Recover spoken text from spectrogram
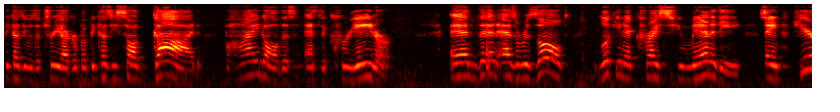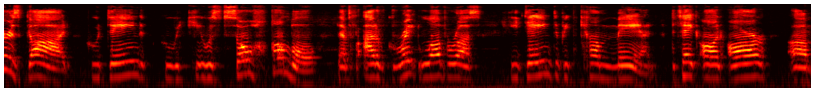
because he was a tree hugger, but because he saw God behind all this as the creator and then as a result, looking at Christ's humanity, saying, Here is God who deigned, who, was so humble that out of great love for us, he deigned to become man, to take on our um,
